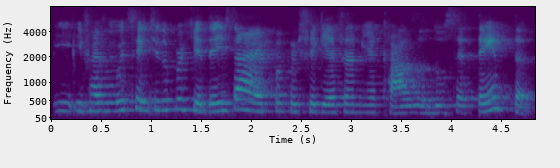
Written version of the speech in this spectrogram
E, e, faz muito sentido porque desde a época que eu cheguei essa minha casa dos 70,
